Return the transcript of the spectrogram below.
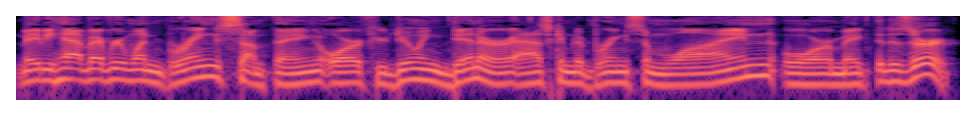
Maybe have everyone bring something, or if you're doing dinner, ask them to bring some wine or make the dessert.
